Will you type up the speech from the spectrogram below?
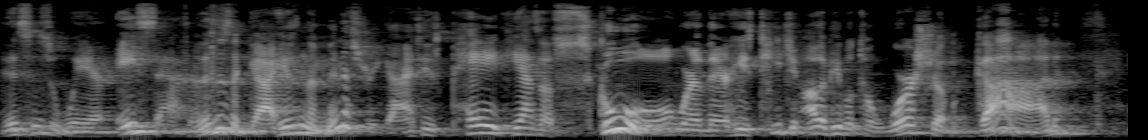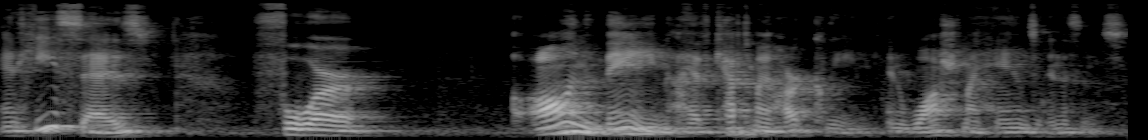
This is where Asaph, and this is a guy, he's in the ministry, guys. He's paid, he has a school where there, he's teaching other people to worship God. And he says, For all in vain I have kept my heart clean and washed my hands in innocence.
